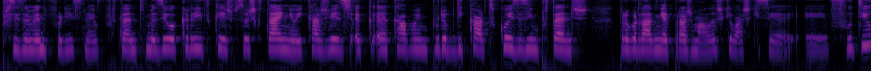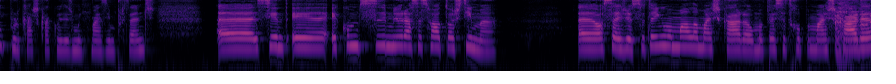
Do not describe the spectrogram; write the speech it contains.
precisamente por isso, né? Portanto, mas eu acredito que as pessoas que tenham e que às vezes ac- acabem por abdicar de coisas importantes para guardar dinheiro para as malas, que eu acho que isso é, é fútil, porque acho que há coisas muito mais importantes, sente- é, é como se melhorasse a sua autoestima. Ah, ou seja, se eu tenho uma mala mais cara ou uma peça de roupa mais cara,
